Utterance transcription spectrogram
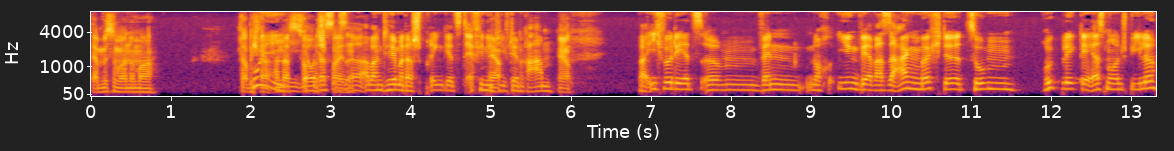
Da müssen wir nochmal, glaube ich, Hui, anders zu Ja, das ist äh, aber ein Thema, das springt jetzt definitiv ja. den Rahmen. Ja. Weil ich würde jetzt, ähm, wenn noch irgendwer was sagen möchte zum Rückblick der ersten neun Spiele,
